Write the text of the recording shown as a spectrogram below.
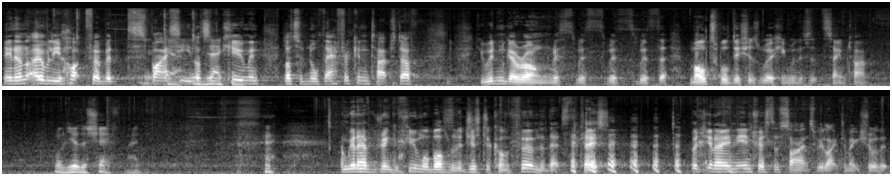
You know, not overly hot for, but spicy. yeah, lots exactly. of cumin, lots of North African type stuff. You wouldn't go wrong with with with, with uh, multiple dishes working with this at the same time. Well, you're the chef, mate. I'm going to have to drink a few more bottles of it just to confirm that that's the case. but you know, in the interest of science, we like to make sure that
